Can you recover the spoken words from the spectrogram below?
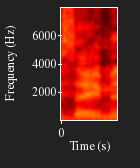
Say amen.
